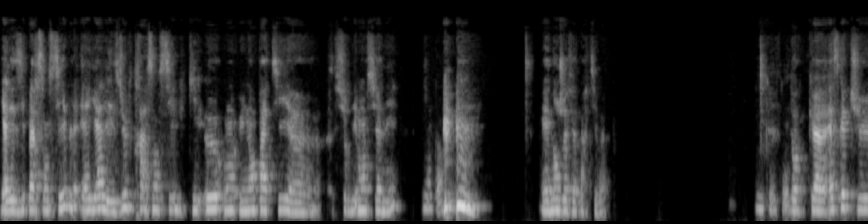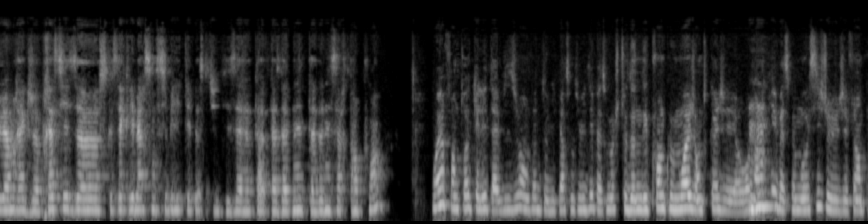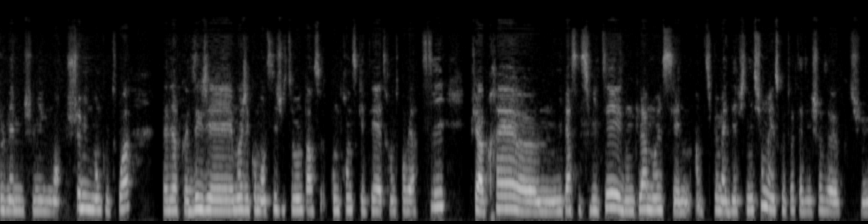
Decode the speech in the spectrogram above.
il y a les hypersensibles et il y a les ultrasensibles qui, eux, ont une empathie euh, surdimensionnée. D'accord. Et dont je fais partie, ouais. Donc, euh, est-ce que tu aimerais que je précise euh, ce que c'est que l'hypersensibilité? Parce que tu disais, tu as, donné, donné certains points. Ouais, enfin, toi, quelle est ta vision en fait de l'hypersensibilité? Parce que moi, je te donne des points que moi, en tout cas, j'ai remarqué, mhm. parce que moi aussi, j'ai fait un peu le même cheminement, cheminement que toi. C'est-à-dire que dès que j'ai, moi, j'ai commencé justement par comprendre ce qu'était être introverti, puis après, euh, l'hypersensibilité. Et donc là, moi, c'est un petit peu ma définition, mais est-ce que toi, tu as des choses que tu,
